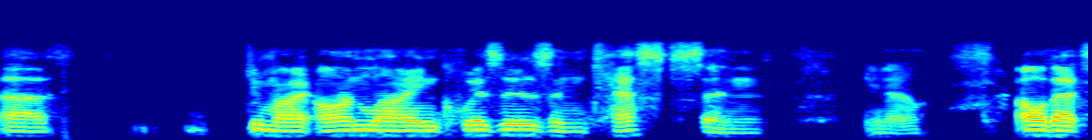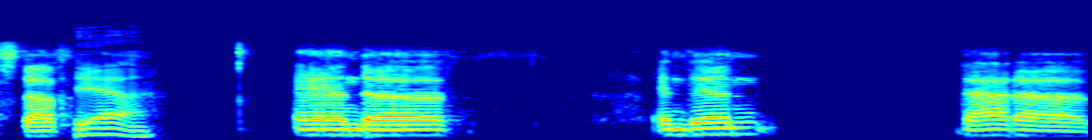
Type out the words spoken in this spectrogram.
uh, do my online quizzes and tests and you know all that stuff yeah. and uh and then that uh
